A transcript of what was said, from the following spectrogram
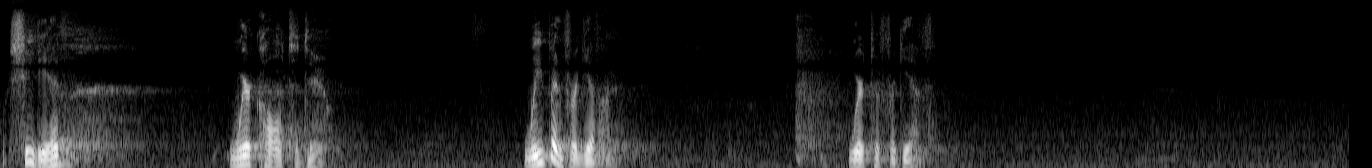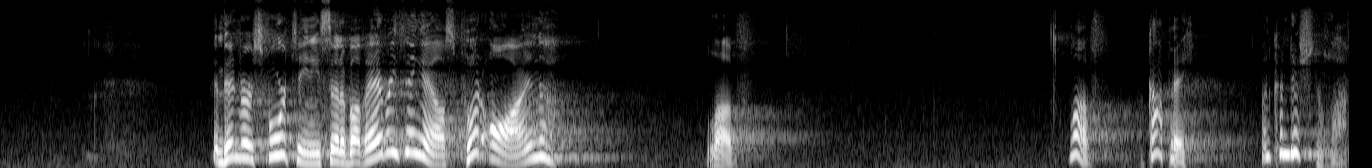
What she did, we're called to do. We've been forgiven. We're to forgive. And then, verse 14, he said, Above everything else, put on love. Love. Agape. Unconditional love.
